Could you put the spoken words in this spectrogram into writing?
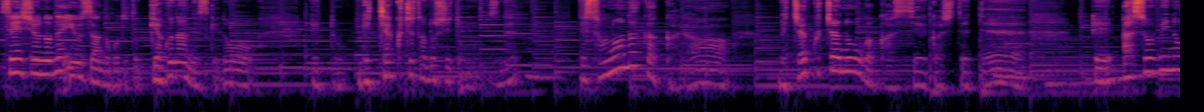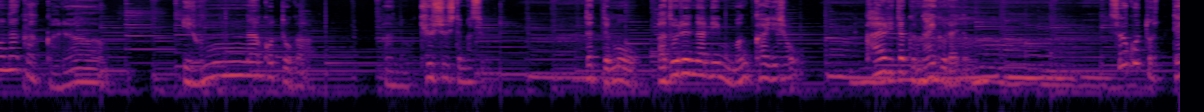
先週のねゆうさんのことと逆なんですけど、えっと、めちゃくちゃ楽しいと思うんですね。でその中からめちゃくちゃ脳が活性化してて、え遊びの中からいろんなことがあの吸収してますよ。だってもうアドレナリン満開でしょ？帰りたくないぐらいだもん。そういうことって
